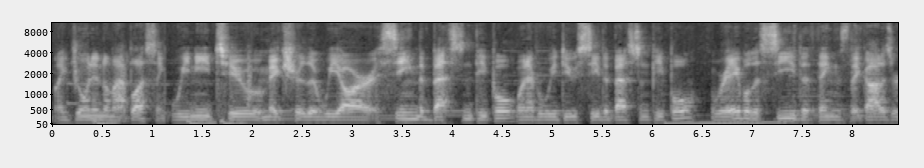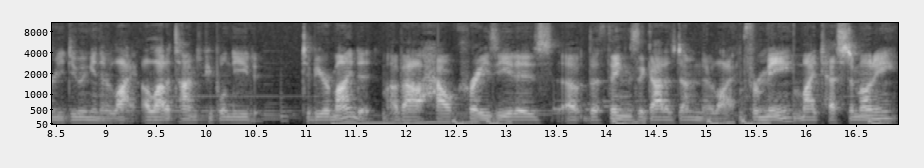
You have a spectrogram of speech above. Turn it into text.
Like join in on that blessing. We need to make sure that we are seeing the best in people. Whenever we do see the best in people, we're able to see the things that God is already doing in their life. A lot of times people need to be reminded about how crazy it is, uh, the things that God has done in their life. For me, my testimony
